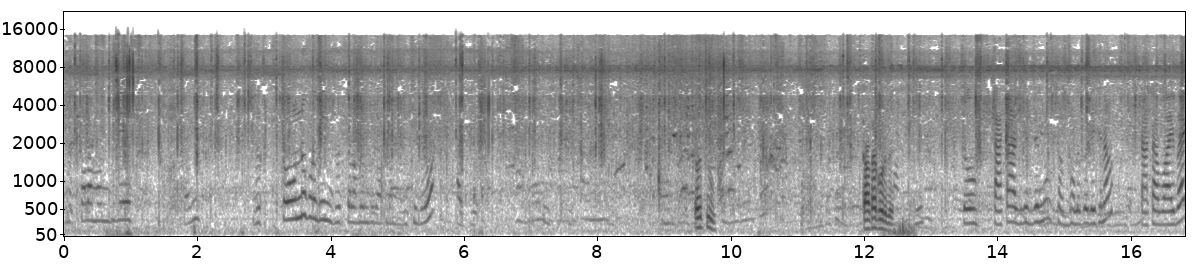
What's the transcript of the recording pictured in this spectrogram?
ধূপতলা মন্দিরে যাবি? ধূপ- তো অন্য কোনো দেবো আজকে টাটা করে দে। তো টাটা আজকের জন্য সব ভালো করে দেখে নাও। Tata bye bye.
